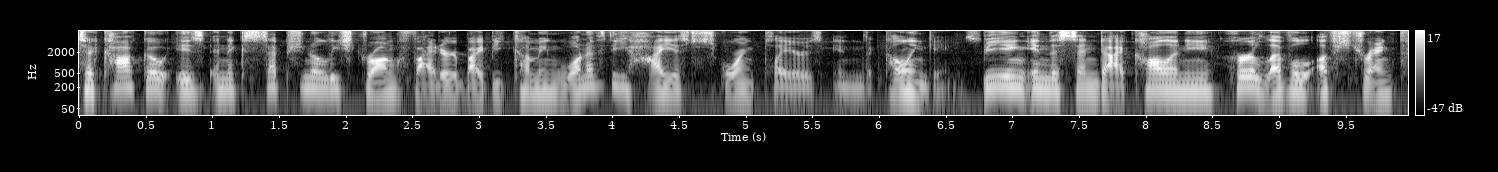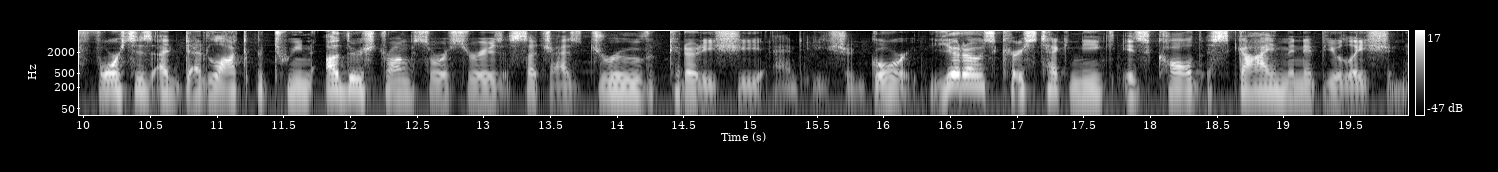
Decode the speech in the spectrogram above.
Takako is an exceptionally strong fighter by becoming one of the highest scoring players in the Culling Games. Being in the Sendai colony, her level of strength forces a deadlock between other strong sorcerers such as Dhruv, Kurourushi, and Ishigori. Uro's curse technique is called Sky Manipulation.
